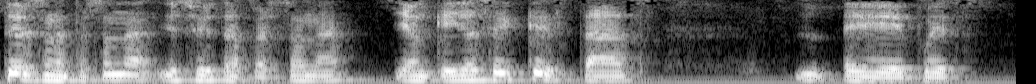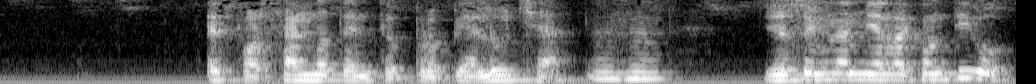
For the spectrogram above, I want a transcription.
tú eres una persona, yo soy otra persona. Y aunque yo sé que estás, eh, pues, esforzándote en tu propia lucha, yo soy una mierda contigo.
